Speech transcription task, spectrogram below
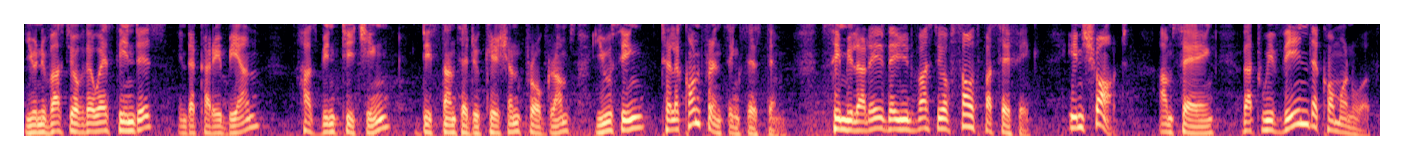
University of the West Indies in the Caribbean has been teaching distance education programs using teleconferencing system. Similarly, the University of South Pacific. In short, I'm saying that within the Commonwealth,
